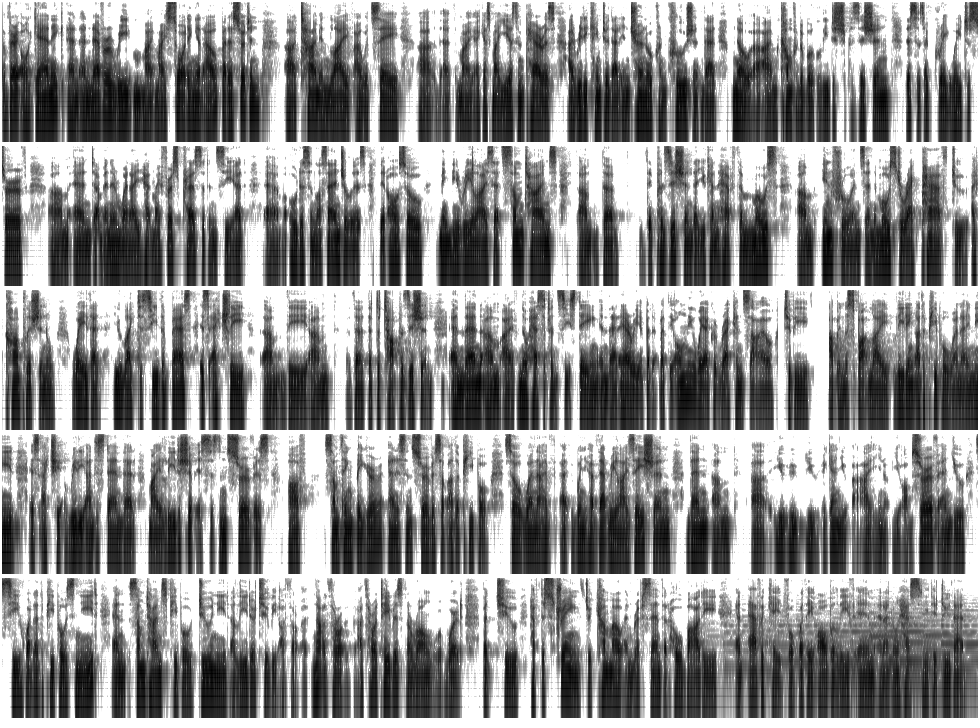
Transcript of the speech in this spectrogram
very organic and, and never re my, my sorting it out. But a certain uh, time in life, I would say, uh, my I guess my years in Paris, I really came to that internal conclusion that no, uh, I'm comfortable with the leadership position. This is a great way to serve. Um, and um, and then when I had my first presidency at um, Otis in Los Angeles, it also made me realize that sometimes um, the the position that you can have the most um, influence and the most direct path to accomplish in a way that you like to see the best is actually um, the, um, the, the, the top position. And then um, I have no hesitancy staying in that area. But but the only way I could reconcile to be up in the spotlight, leading other people when I need, is actually really understand that my leadership is in service of something bigger and is in service of other people. So when I have uh, when you have that realization, then um, uh, you, you, you again you I you know you observe and you see what other people's need. And sometimes people do need a leader to be author- not author- authoritative is the wrong word but to have the strength to come out and represent that whole body and advocate for what they all believe in. And I don't hesitate to do that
